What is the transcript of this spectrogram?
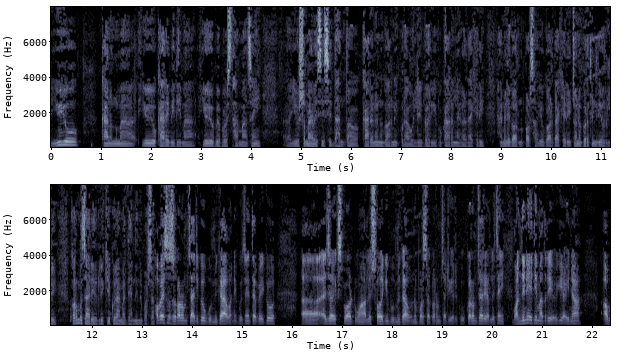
यो यो कानूनमा यो यो कार्यविधिमा यो यो व्यवस्थामा चाहिँ यो समावेशी सिद्धान्त कार्यान्वयन गर्ने कुरा उल्लेख गरिएको कारणले गर्दाखेरि हामीले गर्नुपर्छ। यो गर्दाखेरि जनप्रतिनिधिहरूले कर्मचारीहरूले के कुरामा ध्यान दिनुपर्छ? अब यसो कर्मचारीको भूमिका भनेको चाहिँ तपाईँको एज अ एक्सपर्ट उहाँहरूले सहयोगी भूमिका हुनुपर्छ कर्मचारीहरूको। कर्मचारीहरूले चाहिँ भनिदिने यति मात्रै हो कि होइन अब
